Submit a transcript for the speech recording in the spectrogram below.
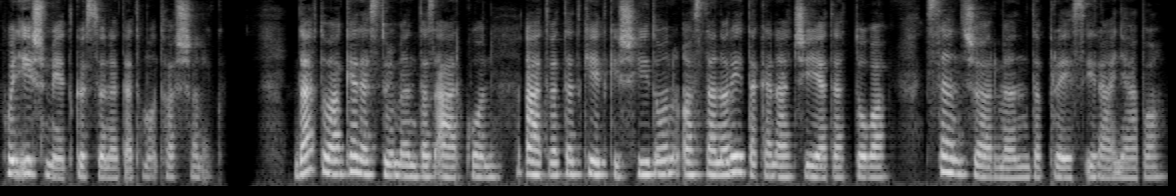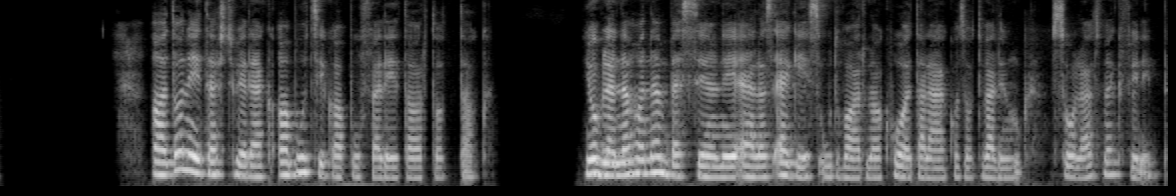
hogy ismét köszönetet mondhassanak. D'Artois keresztül ment az árkon, átvetett két kis hídon, aztán a réteken át sietett tova, Saint-Germain-de-Prés irányába. A Doné testvérek a buci kapu felé tartottak. Jobb lenne, ha nem beszélné el az egész udvarnak, hol találkozott velünk, szólalt meg Filip.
